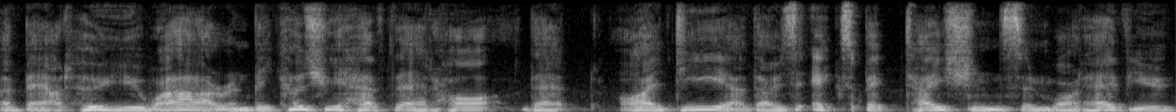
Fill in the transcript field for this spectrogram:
about who you are, and because you have that ho- that idea, those expectations, and what have you,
